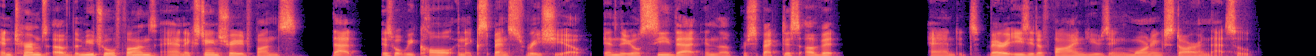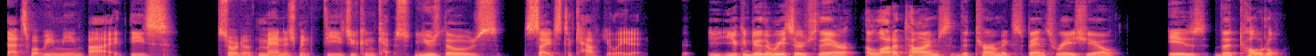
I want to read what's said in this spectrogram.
in terms of the mutual funds and exchange traded funds, that is what we call an expense ratio. And you'll see that in the prospectus of it. And it's very easy to find using Morningstar and that. So that's what we mean by these sort of management fees. You can ca- use those sites to calculate it. You can do the research there. A lot of times, the term expense ratio is the total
